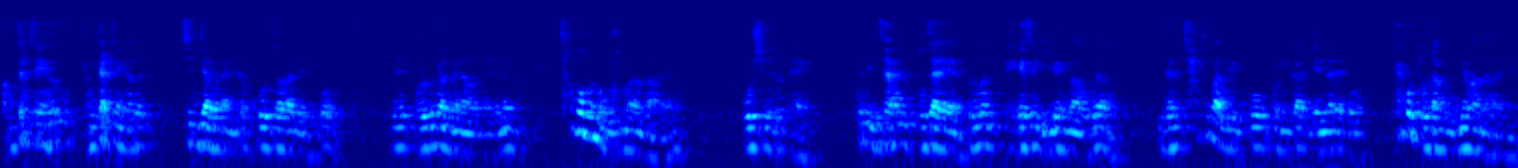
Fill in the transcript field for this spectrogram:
검찰청에 가서, 경찰청에 가서 진작을 하니까 고소를 해주고 이제 벌금이 얼마 나왔냐면은 초범은 50만 원 나와요. 50에서 100. 근데 이 사람이 부자예요. 그러면 100에서 200 나오고요. 이 사람이 차도 가지고 있고 보니까 옛날에 뭐 태권 도장 운영한 사람이에요.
